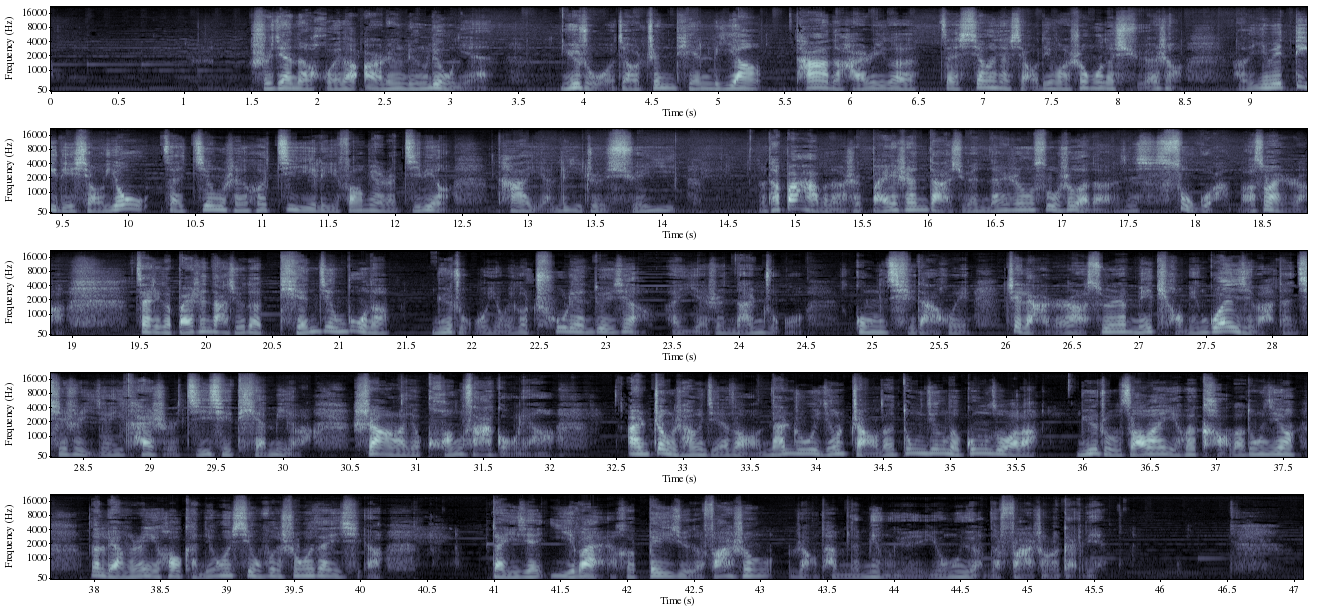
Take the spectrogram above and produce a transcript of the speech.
时间呢，回到二零零六年，女主叫真田梨央，她呢还是一个在乡下小地方生活的学生啊。因为弟弟小优在精神和记忆力方面的疾病，她也立志学医。那他爸爸呢？是白山大学男生宿舍的宿管吧，算是啊。在这个白山大学的田径部呢，女主有一个初恋对象，哎，也是男主宫崎大辉。这俩人啊，虽然没挑明关系吧，但其实已经一开始极其甜蜜了，上来就狂撒狗粮。按正常节奏，男主已经找到东京的工作了，女主早晚也会考到东京，那两个人以后肯定会幸福的生活在一起啊。但一件意外和悲剧的发生，让他们的命运永远的发生了改变。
